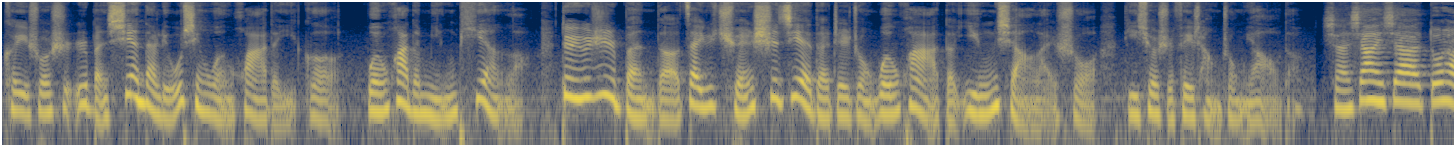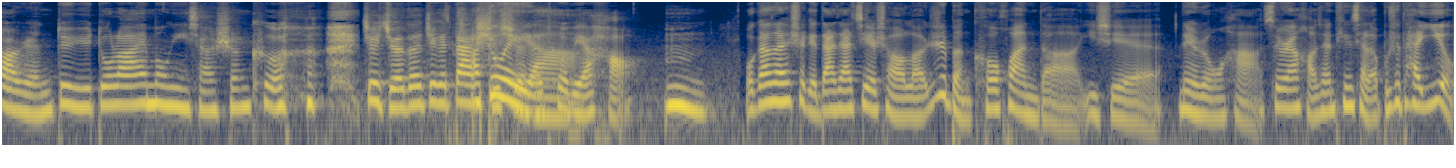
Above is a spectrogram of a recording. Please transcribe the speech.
可以说是日本现代流行文化的一个文化的名片了。对于日本的，在于全世界的这种文化的影响来说，的确是非常重要的。想象一下，多少人对于哆啦 A 梦印象深刻，就觉得这个大师选的特别好。嗯。我刚才是给大家介绍了日本科幻的一些内容哈，虽然好像听起来不是太硬，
